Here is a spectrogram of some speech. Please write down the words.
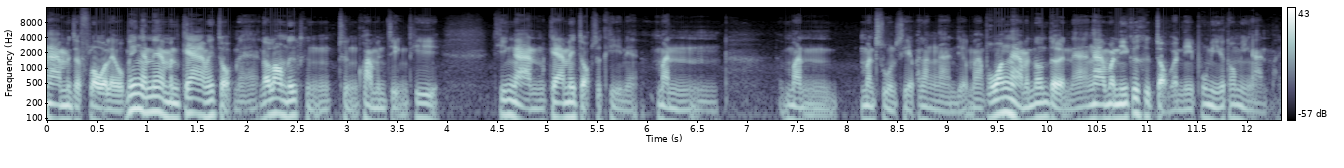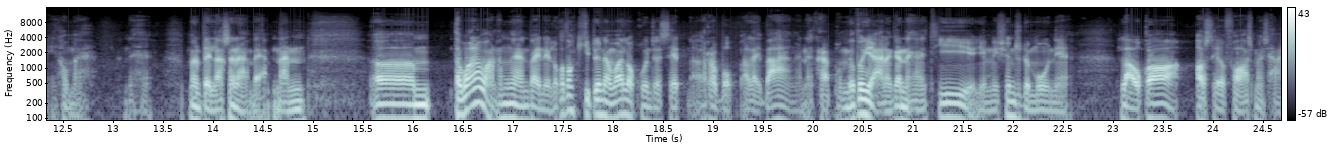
งานมันจะโฟล์เร็วไม่งั้นเนี่ยมันแก้ไม่จบนะฮะแล้วลองนึกถึงถึงความเป็นจริงที่ที่งานแก้ไม่จบสักทีเนี่ยมัน มันมันสูญเสียพลังงานเยอะมาก เพราะว่างานมันต้องเดินนะงานวันนี้ก็คือจบวันนี้พรุ่งนี้ก็ต้องมีงานใหม่เข้ามานะฮะมันเป็นลักษณะแบบนั้นแต่ว่าระหว่างทำงานไปเนี่ยเราก็ต้องคิดด้วยนะว่าเราควรจะเซตระบบอะไรบ้างนะครับ ผมยกตัวอย่างแล้วกันนะฮะที่อย่าง Mission to the Moon เนี่ยเราก็เอา Salesforce มาใช้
